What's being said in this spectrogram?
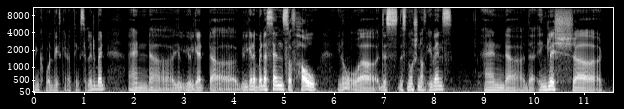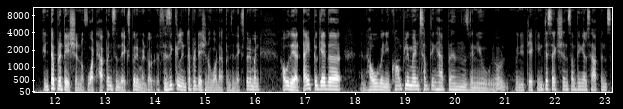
think about these kind of things a little bit and uh, you'll, get uh, you'll get a better sense of how you know uh, this this notion of events and uh, the English uh, interpretation of what happens in the experiment or physical interpretation of what happens in the experiment, how they are tied together and how when you complement something happens, when you, you know when you take intersection something else happens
